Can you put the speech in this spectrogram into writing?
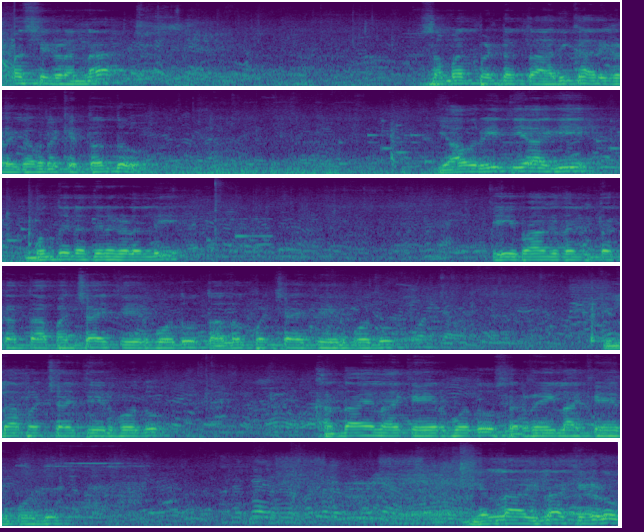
ಸಮಸ್ಯೆಗಳನ್ನು ಸಂಬಂಧಪಟ್ಟಂತ ಅಧಿಕಾರಿಗಳ ಗಮನಕ್ಕೆ ತಂದು ಯಾವ ರೀತಿಯಾಗಿ ಮುಂದಿನ ದಿನಗಳಲ್ಲಿ ಈ ಭಾಗದಲ್ಲಿರ್ತಕ್ಕಂಥ ಪಂಚಾಯಿತಿ ಇರ್ಬೋದು, ತಾಲೂಕ್ ಪಂಚಾಯಿತಿ ಇರ್ಬೋದು, ಜಿಲ್ಲಾ ಪಂಚಾಯಿತಿ ಇರ್ಬೋದು, ಕಂದಾಯ ಇಲಾಖೆ ಇರ್ಬೋದು, ಸರ್ವೆ ಇಲಾಖೆ ಇರ್ಬೋದು, ಎಲ್ಲ ಇಲಾಖೆಗಳು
